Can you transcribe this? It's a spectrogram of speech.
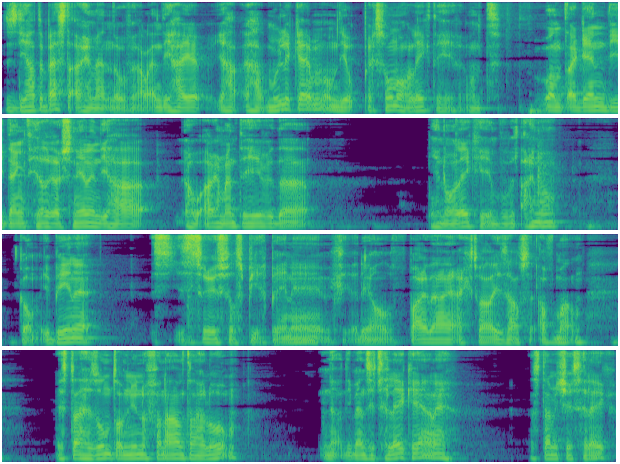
Dus die gaat de beste argumenten overal. En die ga je, je gaat moeilijk hebben om die persoon nog gelijk te geven. Want, want again, die denkt heel rationeel en die gaat argumenten geven dat je nog gelijk geeft. Bijvoorbeeld, Arno, kom, je benen serieus veel spierpijn. Hè. Je al een paar dagen echt wel jezelf afmatten. Is dat gezond om nu nog vanavond te lopen? Nou, die mens heeft gelijk, hè. Nee. Dat stemmetje is gelijk.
